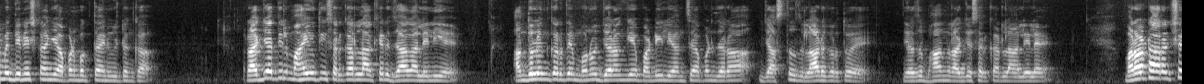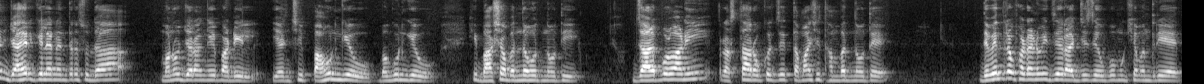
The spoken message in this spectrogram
मी दिनेश कांजी आपण बघताय न्यूज डंका. राज्यातील महायुती सरकारला अखेर जाग आलेली आहे. आंदोलनकर्ते मनोज जरांगे पाटील यांचे आपण जरा जास्तच लाड करतोय याचं भान राज्य सरकारला आलेलं आहे. मराठा आरक्षण जाहीर केल्यानंतर सुद्धा मनोज जरांगे पाटील यांची पाहून घेऊ बघून घेऊ ही भाषा बंद होत नव्हती. जाळपोळ आणि रस्ता रोकोचे तमाशे थांबत नव्हते. देवेंद्र फडणवीस जे राज्याचे उपमुख्यमंत्री आहेत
